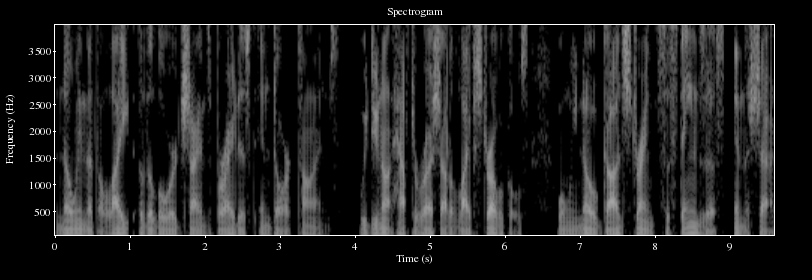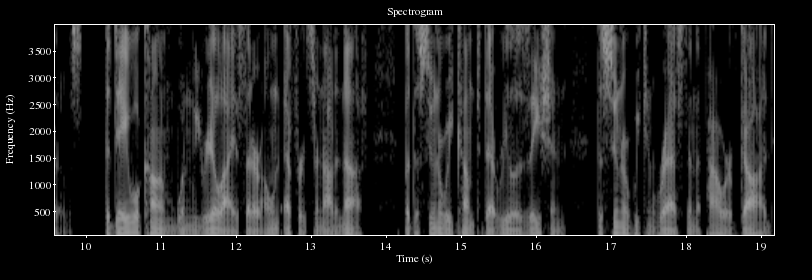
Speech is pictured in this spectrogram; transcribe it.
knowing that the light of the Lord shines brightest in dark times. We do not have to rush out of life's struggles when we know God's strength sustains us in the shadows. The day will come when we realize that our own efforts are not enough, but the sooner we come to that realization, the sooner we can rest in the power of God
